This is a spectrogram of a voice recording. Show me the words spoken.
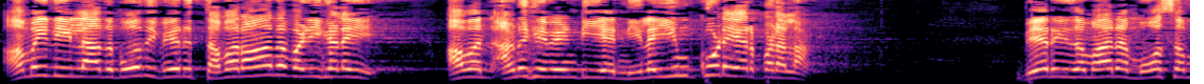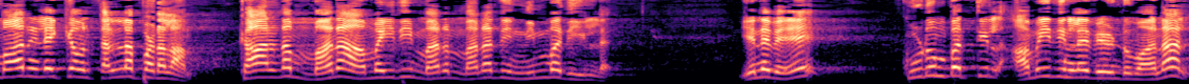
அமைதி இல்லாத போது வேறு தவறான வழிகளை அவன் அணுக வேண்டிய நிலையும் கூட ஏற்படலாம். வேறு விதமான மோசமான நிலைக்கு அவன் தள்ளப்படலாம். காரணம் மன அமைதி மன மனதின் நிம்மதி இல்லை. எனவே குடும்பத்தில் அமைதி நிலை வேண்டுமானால்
